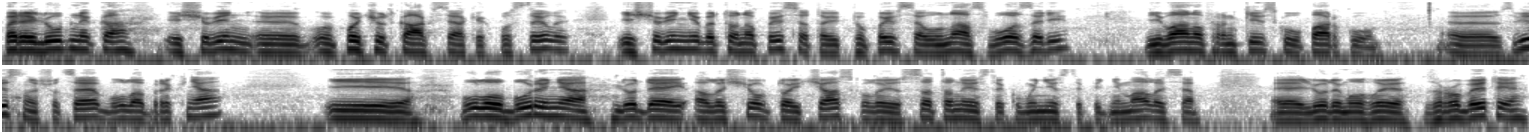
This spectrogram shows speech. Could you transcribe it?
перелюбника, і що він е, по чутках всяких пустили, і що він нібито напився та й топився у нас в озері в Івано-Франківську парку. Е, Звісно, що це була брехня і було обурення людей, але що в той час, коли сатанисти, комуністи піднімалися, е, люди могли зробити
